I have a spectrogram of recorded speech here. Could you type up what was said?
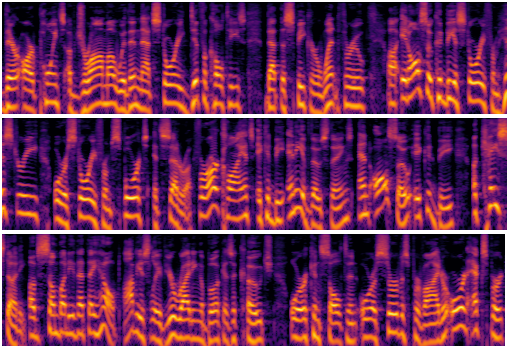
There are points of drama within that story, difficulties that the speaker went through. Uh, it also could be a story from history or a story from sports, etc. For our clients, it could be any of those things. And also it could be a case study of somebody that they helped. Obviously, if you're writing a book as a coach or a consultant or a service provider or an expert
